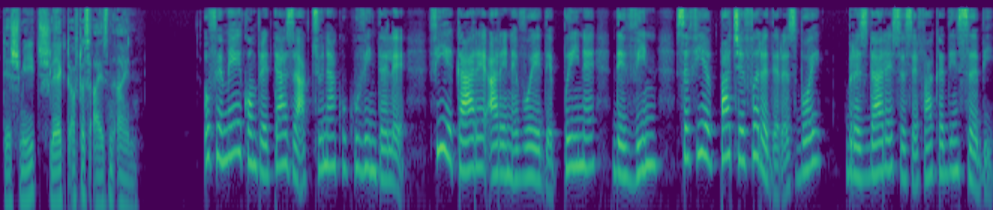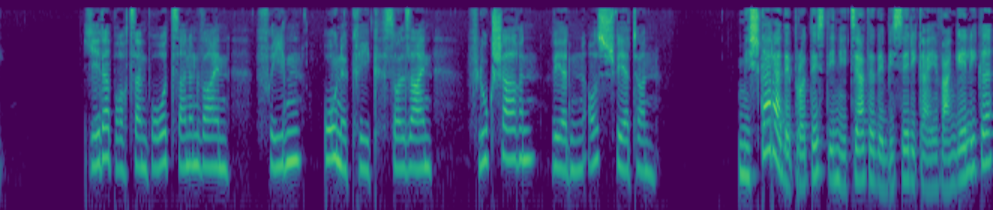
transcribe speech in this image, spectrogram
Der Schmied schlägt auf das Eisen ein. O femeie completează acțiunea cu cuvintele Fiecare are nevoie de pâine, de vin, să fie pace fără de război, brăzdare să se facă din săbii. Jeder braucht sein Brot, seinen Wein. Frieden ohne Krieg soll sein. Flugscharen werden aus Schwertern. Mișcarea de protest inițiată de Biserica Evanghelică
